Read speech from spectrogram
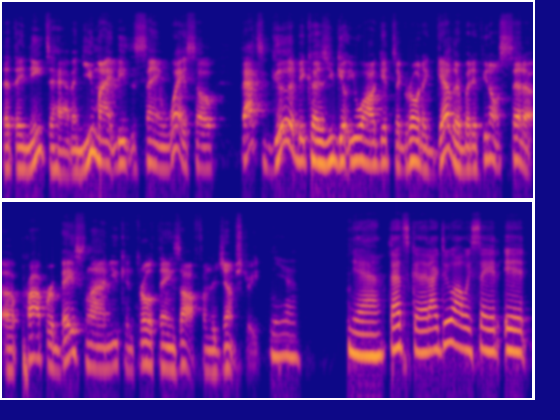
that they need to have. And you might be the same way. So that's good because you get you all get to grow together. But if you don't set a, a proper baseline, you can throw things off from the jump street. Yeah. Yeah, that's good. I do always say it it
